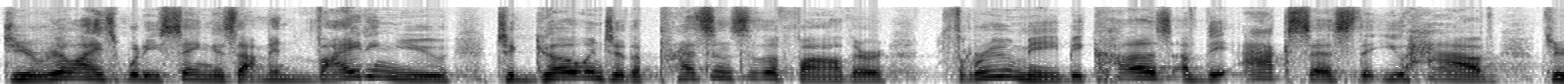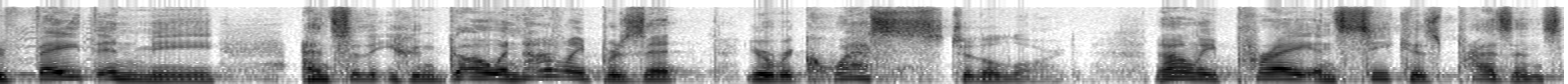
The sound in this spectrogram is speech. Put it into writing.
Do you realize what he's saying is I'm inviting you to go into the presence of the Father through me because of the access that you have through faith in me, and so that you can go and not only present your requests to the Lord, not only pray and seek his presence,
